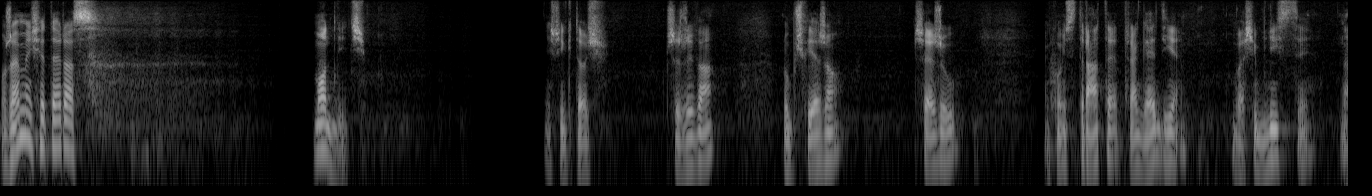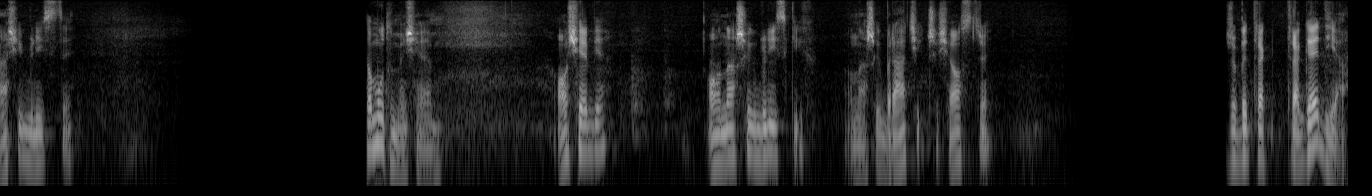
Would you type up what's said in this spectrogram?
Możemy się teraz modlić. Jeśli ktoś przeżywa lub świeżo przeżył jakąś stratę, tragedię, wasi bliscy nasi bliscy. To módlmy się o siebie, o naszych bliskich, o naszych braci czy siostry, żeby tra tragedia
